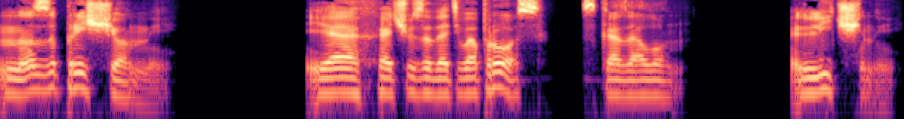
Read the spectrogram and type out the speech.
но запрещенный. «Я хочу задать вопрос», — сказал он. «Личный.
